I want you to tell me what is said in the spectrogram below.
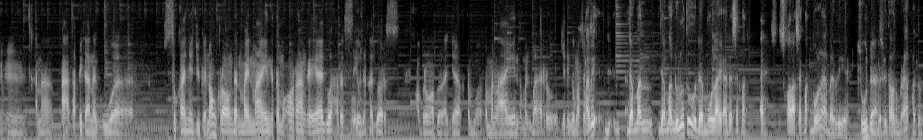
Mm-mm. karena nah tapi karena gue sukanya juga nongkrong dan main-main ketemu orang kayak gue harus ya Hmm. udah gue harus ngobrol-ngobrol aja ketemu teman lain teman baru jadi gue masuk Tapi zaman zaman dulu tuh udah mulai ada sepak eh sekolah sepak bola berarti ya. sudah Dari sudah. tahun berapa tuh?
